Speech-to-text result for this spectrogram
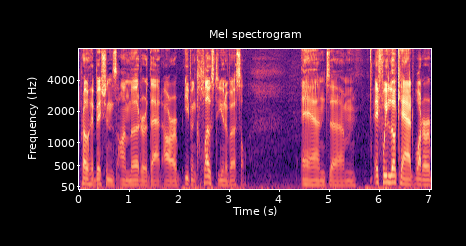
prohibitions on murder that are even close to universal. And um, if we look at what are,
